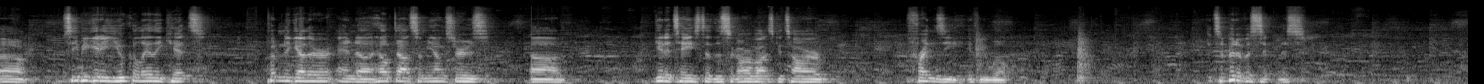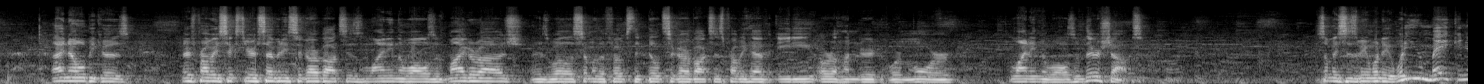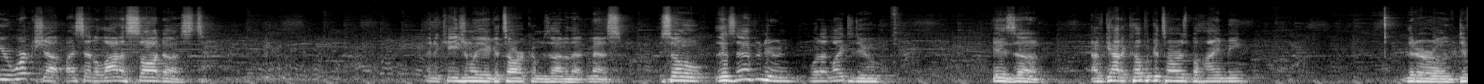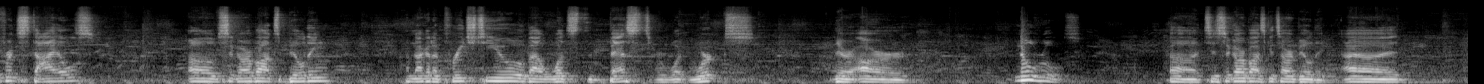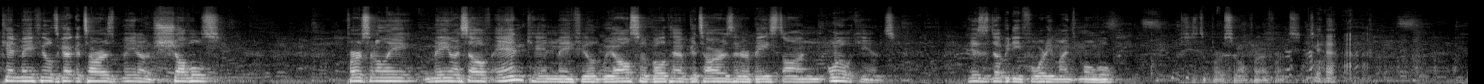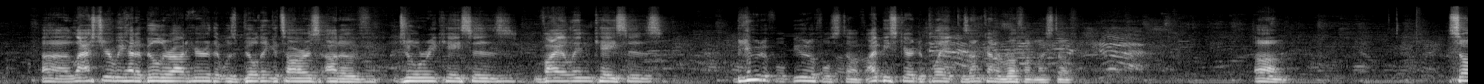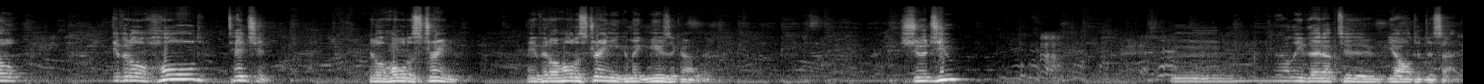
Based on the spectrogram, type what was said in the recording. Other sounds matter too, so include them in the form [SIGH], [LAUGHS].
uh, CB Gitty ukulele kits, put them together, and uh, helped out some youngsters uh, get a taste of the Cigar Box guitar frenzy, if you will. It's a bit of a sickness. I know because there's probably 60 or 70 cigar boxes lining the walls of my garage, as well as some of the folks that build cigar boxes probably have 80 or 100 or more lining the walls of their shops. Somebody says to me one day, What do you make in your workshop? I said, A lot of sawdust. And occasionally a guitar comes out of that mess. So this afternoon, what I'd like to do is uh, I've got a couple guitars behind me that are of different styles of cigar box building. I'm not going to preach to you about what's the best or what works. There are no rules uh, to cigar box guitar building. Uh, Ken Mayfield's got guitars made out of shovels. Personally, me, myself, and Ken Mayfield, we also both have guitars that are based on oil cans. His is WD-40, mine's Mobil. Just a personal preference. [LAUGHS] Uh, last year we had a builder out here that was building guitars out of jewelry cases, violin cases. Beautiful, beautiful stuff. I'd be scared to play it because I'm kind of rough on my stuff. Um, so, if it'll hold tension, it'll hold a string. And if it'll hold a string, you can make music out of it. Should you? Mm, I'll leave that up to y'all to decide.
